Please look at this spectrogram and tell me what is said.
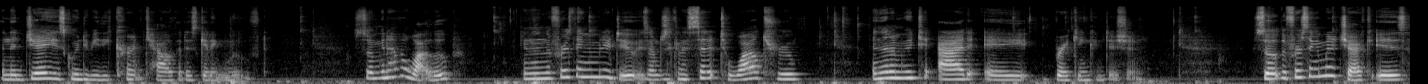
and then J is going to be the current cow that is getting moved. So I'm going to have a while loop, and then the first thing I'm going to do is I'm just going to set it to while true, and then I'm going to add a breaking condition. So the first thing I'm going to check is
